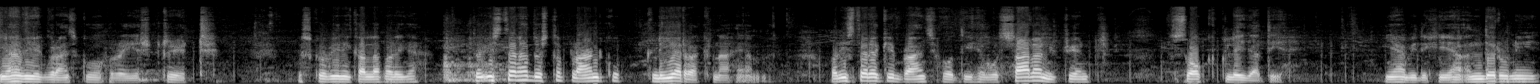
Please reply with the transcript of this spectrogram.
यहाँ भी एक ब्रांच को हो रही है स्ट्रेट उसको भी निकालना पड़ेगा। तो इस तरह दोस्तों प्लांट को क्लियर रखना है हमें। और इस तरह की ब्रांच होती है, वो सारा न्यूट्रिएंट सॉक ले जाती है। यहाँ भी देखिए, यहाँ अंदरूनी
